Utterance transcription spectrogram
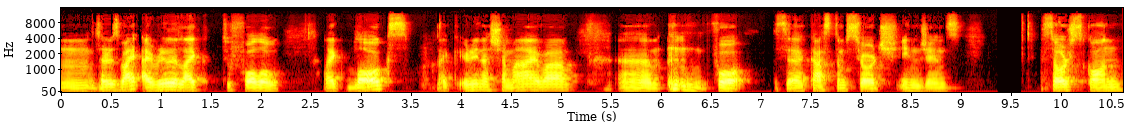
um, that is why I really like to follow like blogs like Irina Shamaeva um, for the custom search engines, SourceCon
